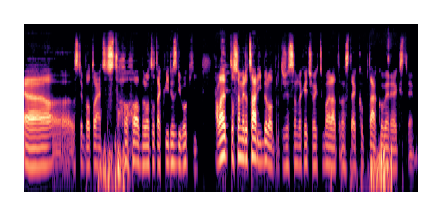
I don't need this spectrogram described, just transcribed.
Uh, vlastně bylo to něco z toho a bylo to takový dost divoký. Ale to se mi docela líbilo, protože jsem takový člověk, co má rád ten jako ptákoviny extrémní.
